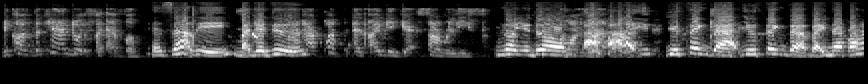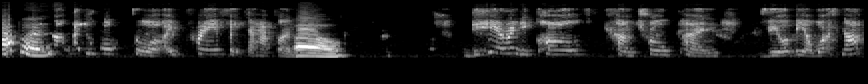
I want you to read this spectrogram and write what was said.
Because they can't do it forever. Exactly, but they do. Happen and I can get some relief. No, you don't. you think that you think that, but it never happens. I hope so. I pray for it to happen. Oh. Hearing the calls come true, pan VOB and what's not.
